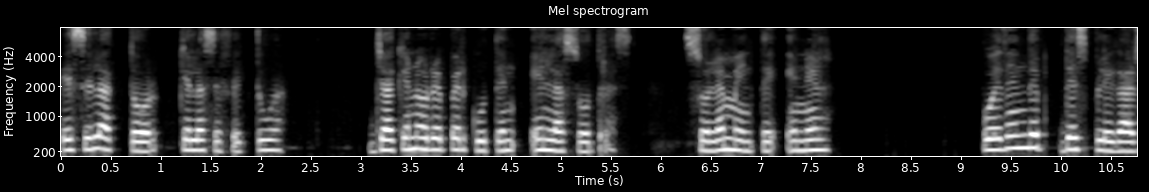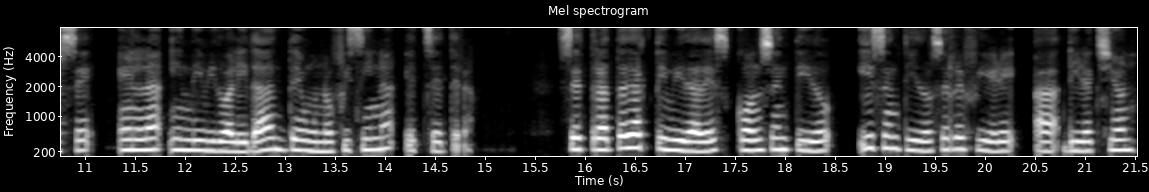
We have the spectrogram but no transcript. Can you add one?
es el actor que las efectúa, ya que no repercuten en las otras, solamente en él. Pueden desplegarse en la individualidad de una oficina, etc. Se trata de actividades con sentido y sentido se refiere a dirección.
